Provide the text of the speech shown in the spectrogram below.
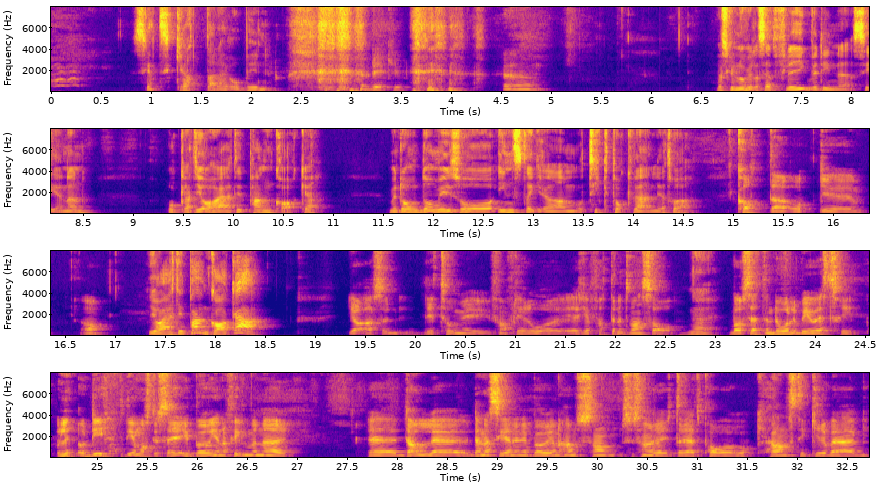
Ska inte skratta där Robin. det är kul. Eh, Jag skulle nog vilja sett flygvärdinne-scenen. Och att jag har ätit pannkaka. Men de, de är ju så Instagram och TikTok-vänliga tror jag. Korta och... Eh, ja. Jag har ätit pannkaka! Ja, alltså det tog mig ju fan flera år. Jag, jag fattade inte vad han sa. Nej. Bara sett en dålig VHS-rip. Och, och det, det måste jag säga i början av filmen när eh, Dalle, den här scenen i början han och Susanne, Susanne Reuter är ett par och han sticker iväg.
